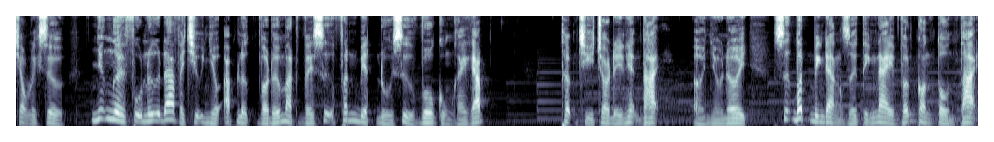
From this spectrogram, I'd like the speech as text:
Trong lịch sử, những người phụ nữ đã phải chịu nhiều áp lực và đối mặt với sự phân biệt đối xử vô cùng gay gắt. Thậm chí cho đến hiện tại, ở nhiều nơi, sự bất bình đẳng giới tính này vẫn còn tồn tại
